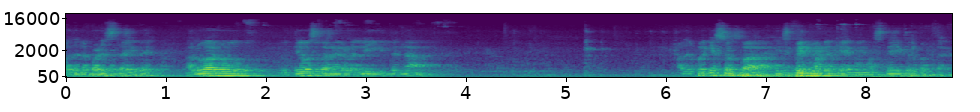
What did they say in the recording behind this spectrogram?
ಅದನ್ನು ಬಳಸ್ತಾ ಇದೆ. ಹಲವಾರು ದೇವಸ್ಥಾನಗಳಲ್ಲಿ ಇದನ್ನ ಅದ್ರ ಬಗ್ಗೆ ಸ್ವಲ್ಪ ಎಕ್ಸ್ಪ್ಲೈನ್ ಮಾಡೋಕ್ಕೆ ನಮ್ಮ ಸ್ನೇಹಿತರು ಬರ್ತಾರೆ.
